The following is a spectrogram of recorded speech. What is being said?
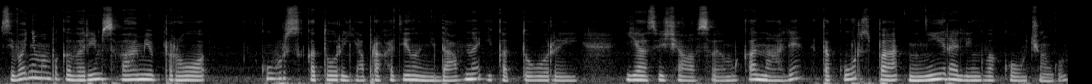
Сегодня мы поговорим с вами про курс, который я проходила недавно и который я освещала в своем канале. Это курс по нейролингвокоучингу.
